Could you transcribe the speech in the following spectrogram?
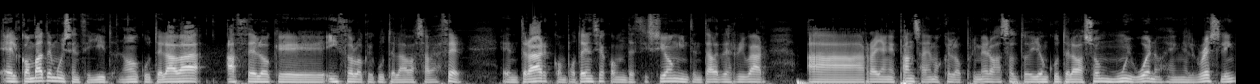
El combate muy sencillito, ¿no? Kutelava hace lo que hizo lo que Kutelava sabe hacer. Entrar con potencia, con decisión, intentar derribar a Ryan Span. Sabemos que los primeros asaltos de John Kutelava son muy buenos en el wrestling,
